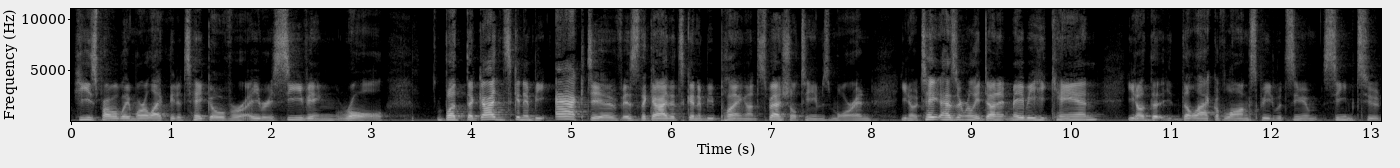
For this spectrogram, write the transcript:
he's probably more likely to take over a receiving role but the guy that's going to be active is the guy that's going to be playing on special teams more. And you know, Tate hasn't really done it. Maybe he can. You know, the the lack of long speed would seem seem to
